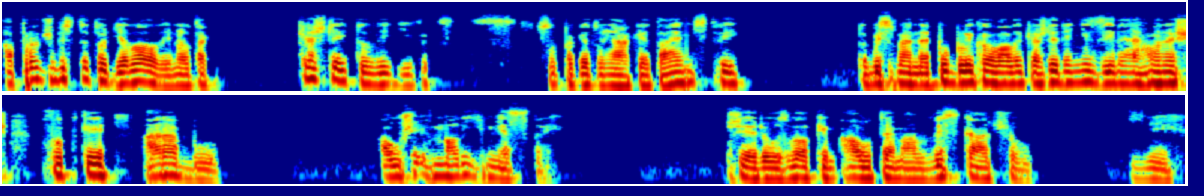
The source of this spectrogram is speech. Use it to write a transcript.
A proč byste to dělali? No tak každý to vidí, tak co pak je to nějaké tajemství? To bychom nepublikovali každý den nic jiného než fotky Arabů. A už i v malých městech. Přijedou s velkým autem a vyskáčou z nich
